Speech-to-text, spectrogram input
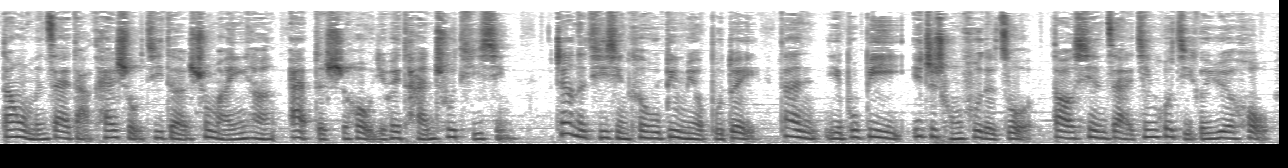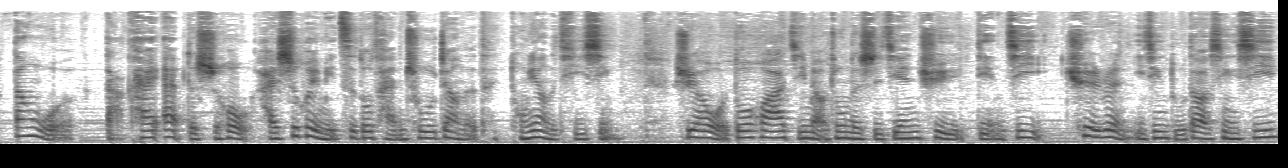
当我们在打开手机的数码银行 App 的时候，也会弹出提醒。这样的提醒客户并没有不对，但也不必一直重复的做。到现在，经过几个月后，当我打开 App 的时候，还是会每次都弹出这样的同样的提醒，需要我多花几秒钟的时间去点击确认已经读到信息。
